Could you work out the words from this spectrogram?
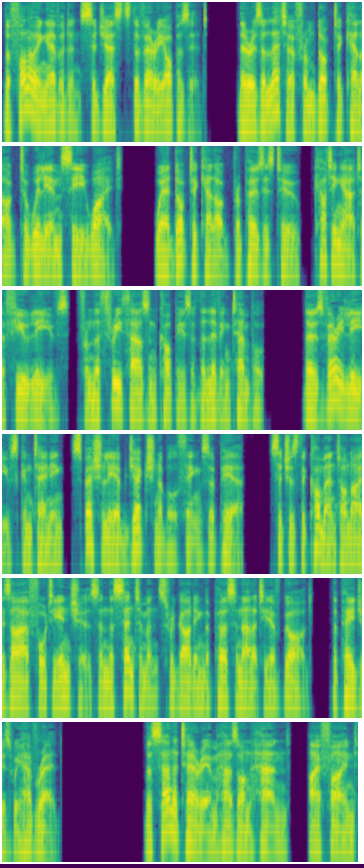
The following evidence suggests the very opposite. There is a letter from Dr. Kellogg to William C. White, where Dr. Kellogg proposes to, cutting out a few leaves, from the 3,000 copies of the Living Temple, those very leaves containing specially objectionable things appear, such as the comment on Isaiah 40 inches and the sentiments regarding the personality of God, the pages we have read. The sanitarium has on hand, I find,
